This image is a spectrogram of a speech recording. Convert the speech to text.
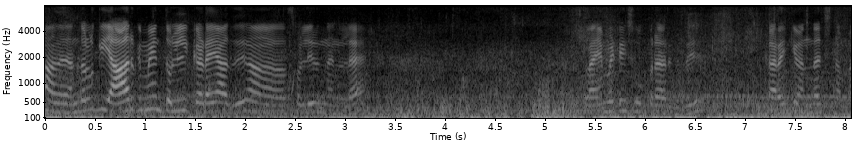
அது அந்த அளவுக்கு யாருக்குமே தொழில் கிடையாது. நான் சொல்லியிருந்தேன்ல. கிளைமேட்டே சூப்பராக இருக்குது. கரைக்கு வந்தாச்சு நம்ம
